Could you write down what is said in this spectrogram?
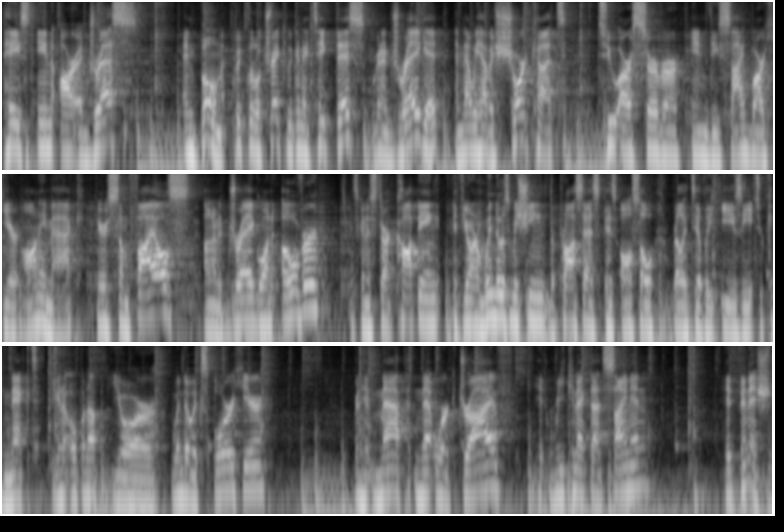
paste in our address, and boom, quick little trick. We're gonna take this, we're gonna drag it, and now we have a shortcut to our server in the sidebar here on a Mac. Here's some files. I'm gonna drag one over. It's gonna start copying. If you're on a Windows machine, the process is also relatively easy to connect. You're gonna open up your Window Explorer here. We're gonna hit Map Network Drive, hit reconnect that sign in, hit finish.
